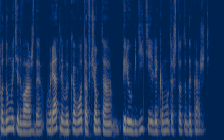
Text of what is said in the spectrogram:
подумайте дважды. Вряд ли вы кого-то в чем-то переубедите или кому-то что-то докажете.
